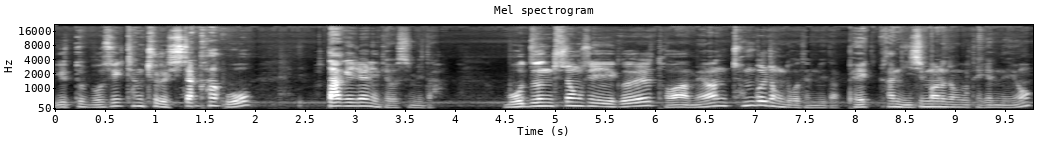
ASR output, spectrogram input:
유튜브 수익 창출을 시작하고 딱 1년이 되었습니다. 모든 추정 수익을 더하면 1000불 정도가 됩니다. 100, 한 20만원 정도 되겠네요.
